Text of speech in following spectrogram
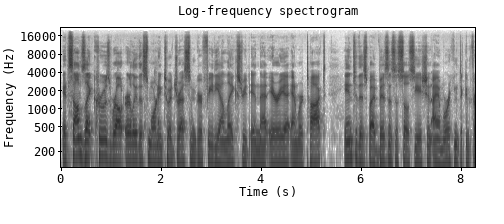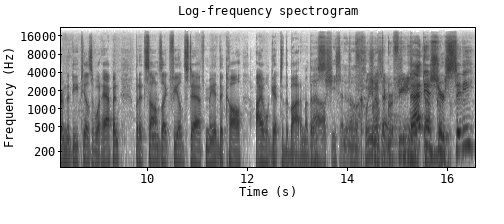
It sounds like crews were out early this morning to address some graffiti on Lake Street in that area and were talked into this by business association. I am working to confirm the details of what happened, but it sounds like field staff made the call. I will get to the bottom of this. Oh, she's a tough. Clean up she's the graffiti. she's a That tough is your city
